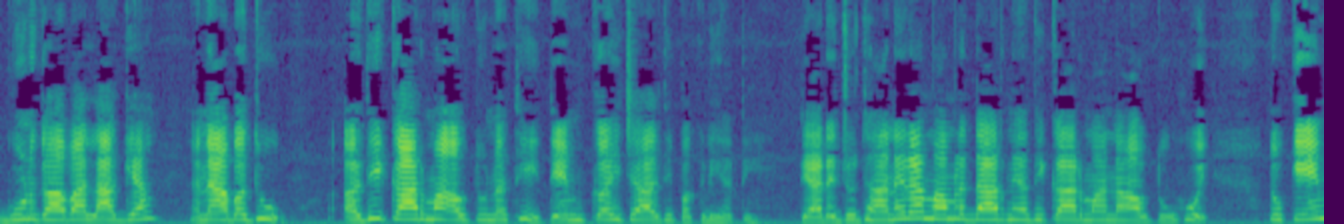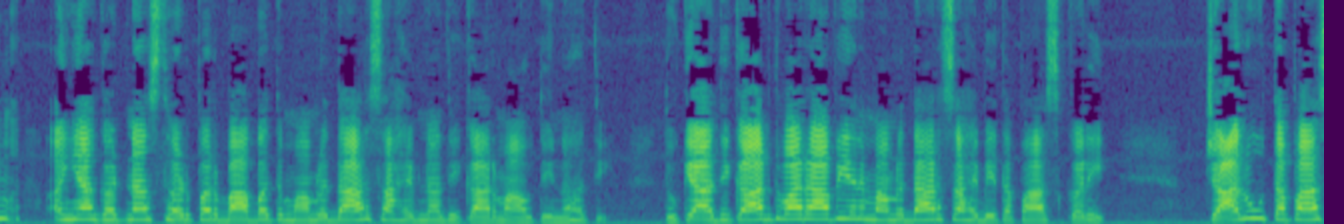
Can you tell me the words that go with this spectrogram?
ગુણ ગાવા લાગ્યા અને આ બધું અધિકારમાં આવતું નથી તેમ કઈ ચાલથી પકડી હતી. ત્યારે જો ધાનેરા મામલતદારને અધિકારમાં ના આવતું હોય, તો કેમ અહીંયા ઘટના સ્થળ પર બાબત મામલતદાર સાહેબના અધિકારમાં આવતી ન હતી? તો કે અધિકાર દ્વારા આવી અને મામલતદાર સાહેબે તપાસ કરી. ચાલુ તપાસ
